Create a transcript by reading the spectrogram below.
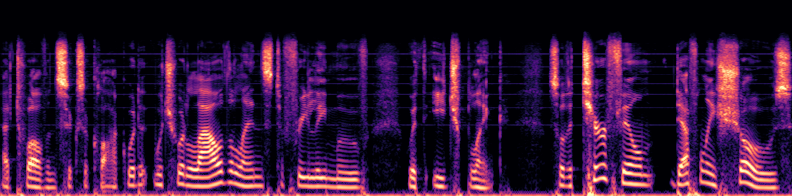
at 12 and 6 o'clock, which would allow the lens to freely move with each blink. So the tear film definitely shows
